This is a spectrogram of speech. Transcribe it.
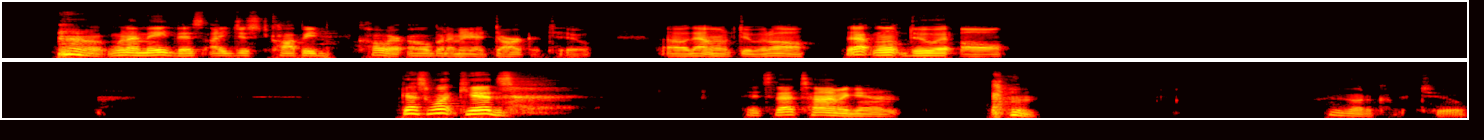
when I made this, I just copied color. Oh, but I made it darker too. Oh, that won't do at all. That won't do at all. Guess what, kids? It's that time again. we go to cover two.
